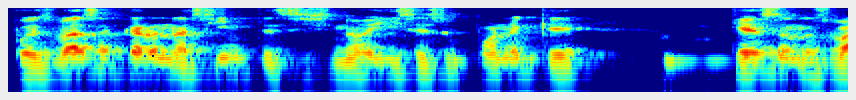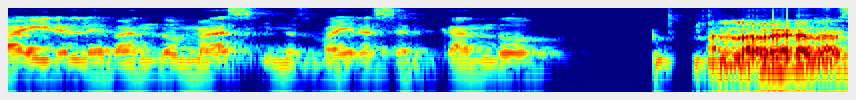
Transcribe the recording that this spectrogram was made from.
pues va a sacar una síntesis, ¿no? Y se supone que, que, eso nos va a ir elevando más y nos va a ir acercando a la verdad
